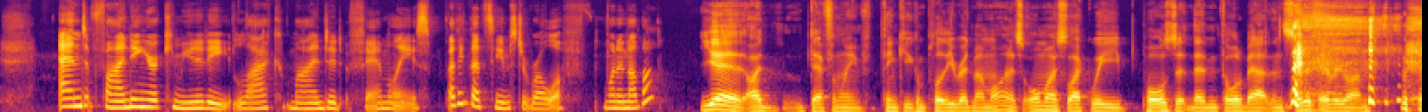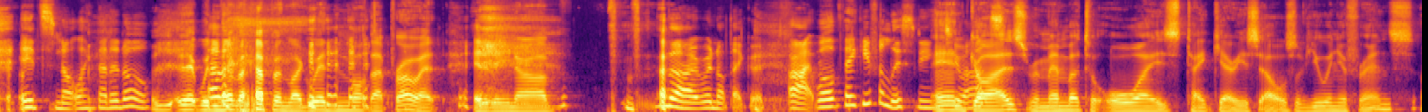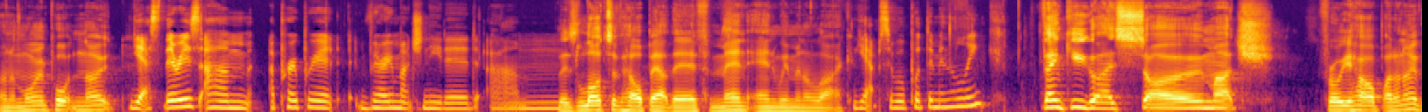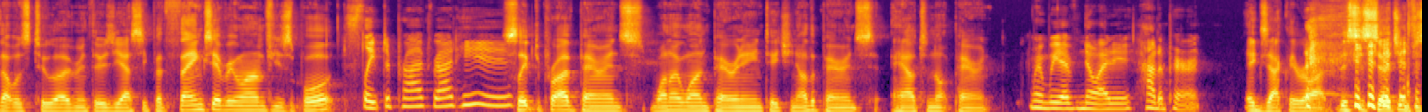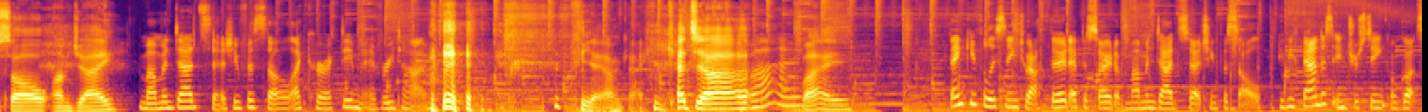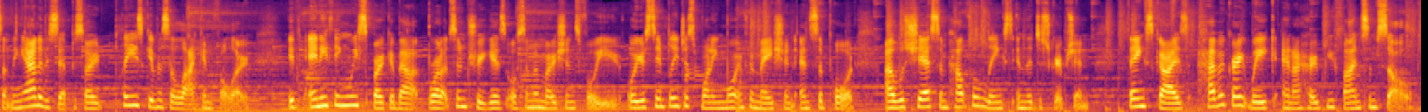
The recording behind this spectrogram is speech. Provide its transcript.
And finding your community, like minded families. I think that seems to roll off one another. Yeah, I definitely think you completely read my mind. It's almost like we paused it, then thought about it, and said it to everyone. it's not like that at all. It would never happen. Like we're not that pro at editing. Uh, no, we're not that good. All right. Well, thank you for listening and to us. guys, remember to always take care of yourselves, of you and your friends. On a more important note, Yes, there is um appropriate, very much needed. Um, there's lots of help out there for men and women alike. yep. So we'll put them in the link. Thank you guys so much for all your help. I don't know if that was too over enthusiastic, but thanks everyone for your support. Sleep deprived right here. Sleep deprived parents, 101 parenting, teaching other parents how to not parent. when we have no idea how to parent. Exactly right. This is Searching for Sol. I'm Jay. Mum and dad searching for Sol. I correct him every time. yeah, okay. Catch ya. Bye. Bye. Thank you for listening to our third episode of Mum and Dad Searching for Sol. If you found us interesting or got something out of this episode, please give us a like and follow. If anything we spoke about brought up some triggers or some emotions for you, or you're simply just wanting more information and support, I will share some helpful links in the description. Thanks, guys. Have a great week, and I hope you find some soul.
